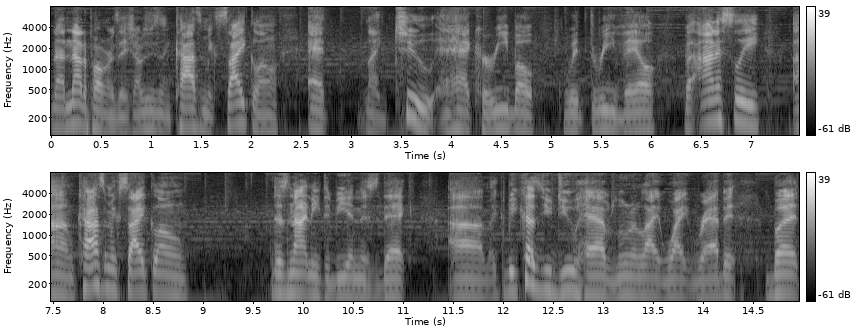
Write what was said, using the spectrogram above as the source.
not, not a polymerization. I was using Cosmic Cyclone at like two and had Kuriboh with three Veil. But honestly, um, Cosmic Cyclone does not need to be in this deck um, because you do have Lunalight White Rabbit, but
